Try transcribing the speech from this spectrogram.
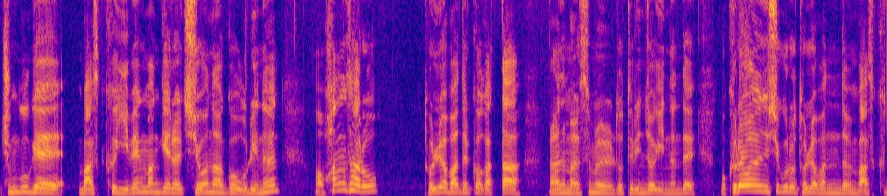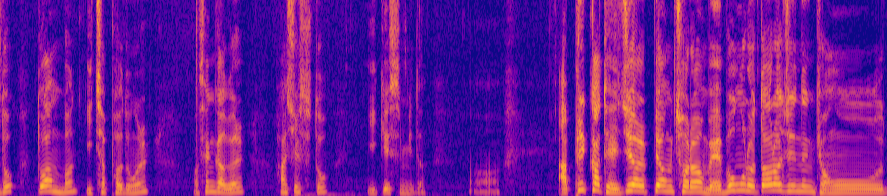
중국에 마스크 200만 개를 지원하고 우리는 어, 황사로 돌려받을 것 같다라는 말씀을 또 드린 적이 있는데 뭐 그런 식으로 돌려받는다면 마스크도 또 한 번 2차 파동을 어, 생각을 하실 수도 있겠습니다. 어, 아프리카 돼지열병처럼 외봉으로 떨어지는 경우는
